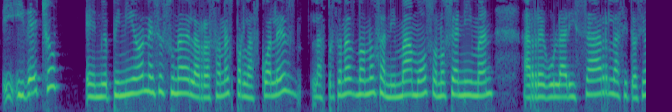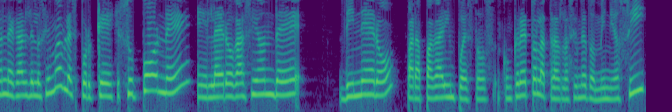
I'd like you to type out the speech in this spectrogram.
y, y de hecho, en mi opinión, esa es una de las razones por las cuales las personas no nos animamos o no se animan a regularizar la situación legal de los inmuebles, porque supone eh, la erogación de dinero para pagar impuestos. En concreto, la traslación de dominio. Sí,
